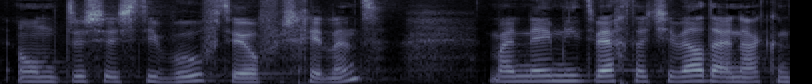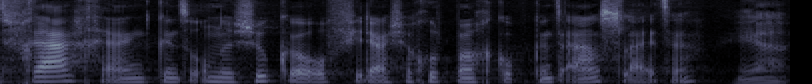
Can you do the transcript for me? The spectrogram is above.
En ondertussen is die behoefte heel verschillend. Maar neem niet weg dat je wel daarnaar kunt vragen en kunt onderzoeken of je daar zo goed mogelijk op kunt aansluiten. Ja,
